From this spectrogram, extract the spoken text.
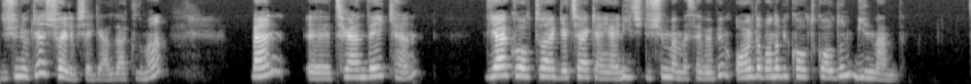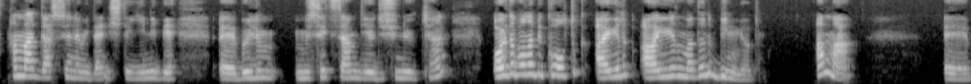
düşünürken şöyle bir şey geldi aklıma. Ben e, trendeyken diğer koltuğa geçerken yani hiç düşünmeme sebebim orada bana bir koltuk olduğunu bilmemdi. Ama gastronomiden işte yeni bir e, bölüm mü seçsem diye düşünürken orada bana bir koltuk ayrılıp ayrılmadığını bilmiyordum. Ama e,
